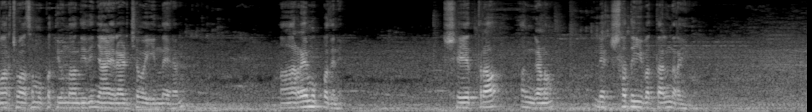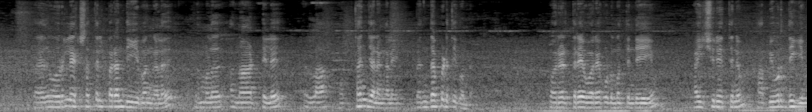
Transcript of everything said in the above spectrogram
മാർച്ച് മാസം മുപ്പത്തിയൊന്നാം തീയതി ഞായറാഴ്ച വൈകുന്നേരം ആറ് മുപ്പതിന്. ക്ഷേത്ര അങ്കണം ലക്ഷദീപത്താൽ നിറയുന്നു. അതായത് ഒരു ലക്ഷത്തിൽ പരം ദീപങ്ങൾ നമ്മൾ നാട്ടിൽ ഉള്ള മൊത്തം ജനങ്ങളെ ബന്ധപ്പെടുത്തിക്കൊണ്ട് ഓരോരുത്തരെ ഓരോ കുടുംബത്തിന്റെയും ഐശ്വര്യത്തിനും അഭിവൃദ്ധിക്കും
